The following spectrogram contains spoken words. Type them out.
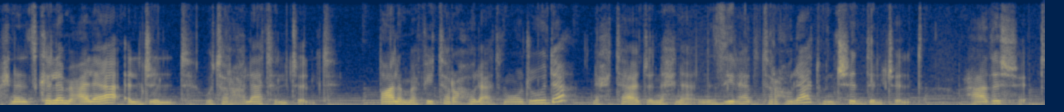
إحنا نتكلم على الجلد وترهلات الجلد. طالما في ترهلات موجودة نحتاج إن إحنا نزيل هذه الترهلات ونشد الجلد. هذا الشد.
